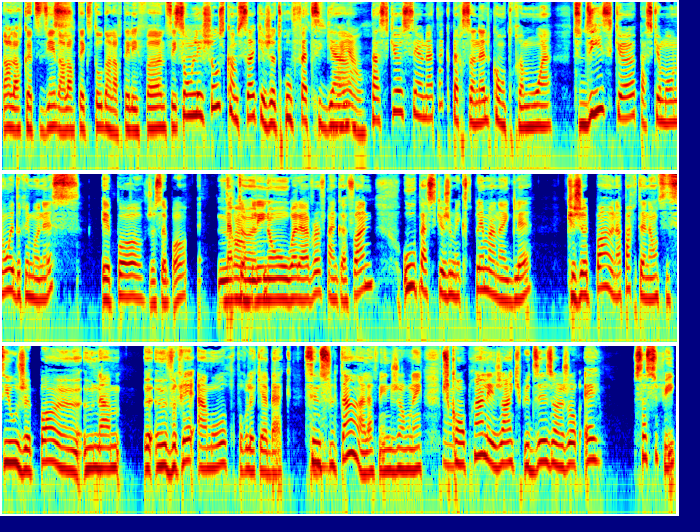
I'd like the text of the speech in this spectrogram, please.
dans leur quotidien, dans leur texto, dans leur téléphone. Ce sont les choses comme ça que je trouve fatigantes Voyons. parce que c'est une attaque personnelle contre moi. Tu dises que parce que mon nom est Drémonis et pas, je sais pas, mettre Tremblay. un nom whatever francophone ou parce que je m'exprime en anglais que j'ai pas une appartenance ici ou j'ai pas un, un, vrai amour pour le Québec. C'est insultant à la fin de journée. Je comprends les gens qui peut dire un jour, hey, ça suffit.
